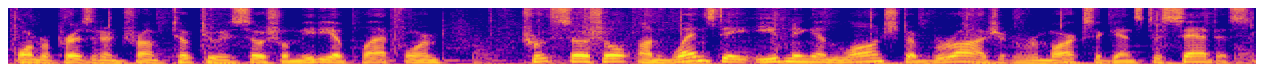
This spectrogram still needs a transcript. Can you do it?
Former President Trump took to his social media platform, Truth Social, on Wednesday evening and launched a barrage of remarks against DeSantis.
